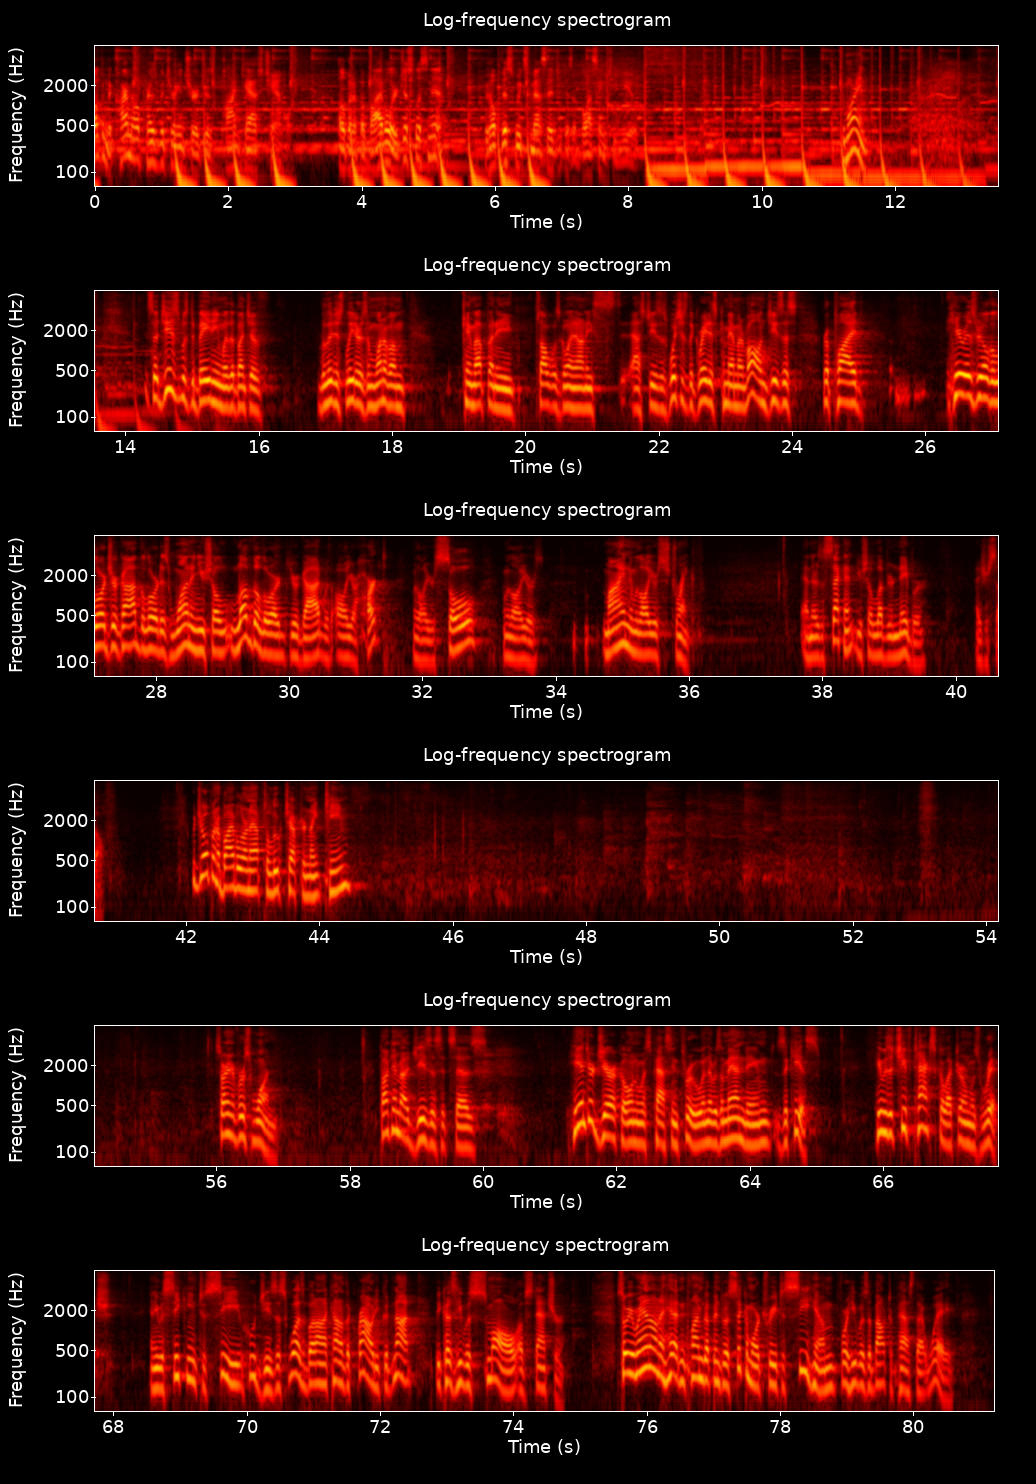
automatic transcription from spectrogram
welcome to Carmel Presbyterian Church's podcast channel. Open up a Bible or just listen in. We hope this week's message is a blessing to you. Good morning. So, Jesus was debating with a bunch of religious leaders, and one of them came up and he saw what was going on. He asked Jesus, Which is the greatest commandment of all? And Jesus replied, Hear, Israel, the Lord your God, the Lord is one, and you shall love the Lord your God with all your heart, with all your soul, and with all your mind, and with all your strength. And there's a second, you shall love your neighbor as yourself. Would you open a Bible or an app to Luke chapter 19? Starting at verse 1. Talking about Jesus, it says, He entered Jericho and was passing through, and there was a man named Zacchaeus. He was a chief tax collector and was rich. And he was seeking to see who Jesus was, but on account of the crowd, he could not because he was small of stature. So he ran on ahead and climbed up into a sycamore tree to see him, for he was about to pass that way.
